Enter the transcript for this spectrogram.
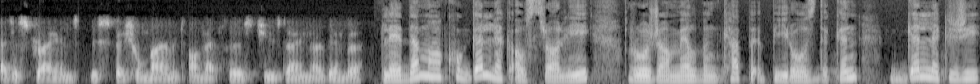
as Australians, this special moment on that first Tuesday in November. لدما کو گلک استرالی روژا ملبن کپ پیروز دکن گلک جی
